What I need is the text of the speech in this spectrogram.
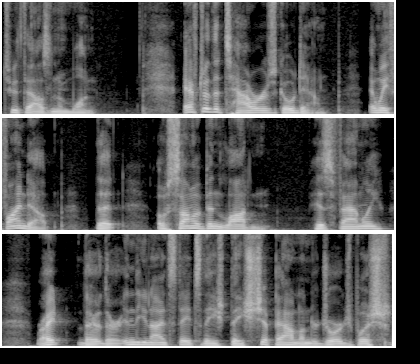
2001. After the towers go down and we find out that Osama bin Laden, his family, right? They're they're in the United States. They they ship out under George Bush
